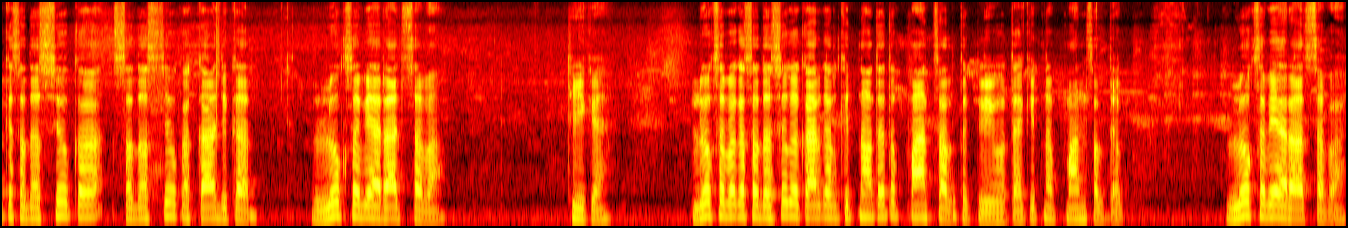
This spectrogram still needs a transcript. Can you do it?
के सदस्यों का सदस्यों का कार्यकाल लोकसभा या राज्यसभा। ठीक है। लोकसभा का सदस्यों का कार्यकाल कितना होता है? तो पाँच साल तक के लिए होता है। कितना? पाँच साल तक। लोकसभा या राज्यसभा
